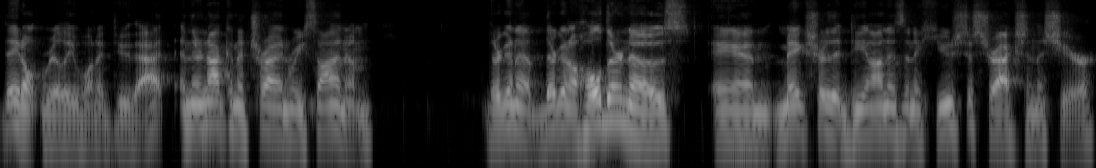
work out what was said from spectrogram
They don't really want to do that, and they're not going to try and re-sign him. They're gonna they're gonna hold their nose and make sure that Deion isn't a huge distraction this year.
